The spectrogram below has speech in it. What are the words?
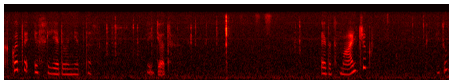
Какое-то исследование это идет. Этот мальчик. И тут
